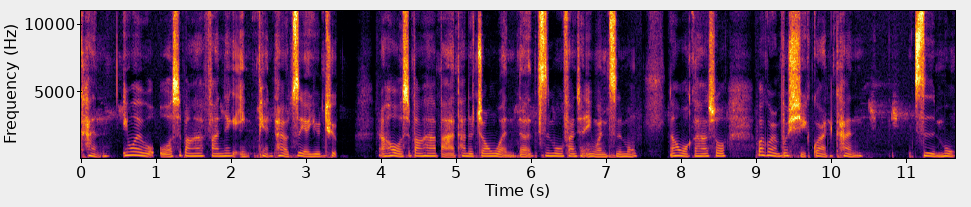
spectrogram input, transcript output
看，因为我我是帮他翻那个影片，他有自己的 YouTube，然后我是帮他把他的中文的字幕翻成英文字幕，然后我跟他说，外国人不习惯看。字幕，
